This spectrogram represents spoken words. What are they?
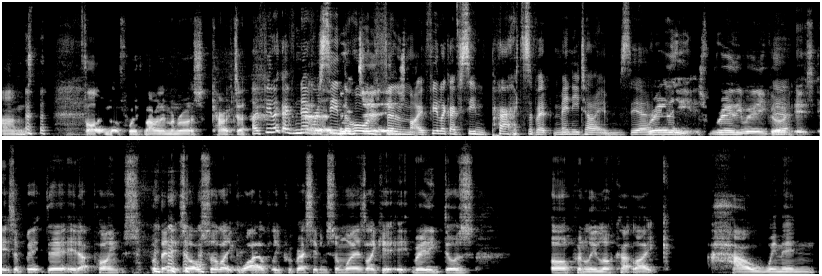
and fall in love with Marilyn Monroe's character. I feel like I've never Uh, seen the whole film. I feel like I've seen parts of it many times. Yeah. Really, it's really, really good. Yeah. It's it's a bit dated at points, but then it's also like wildly progressive in some ways. Like it, it really does openly look at like how women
